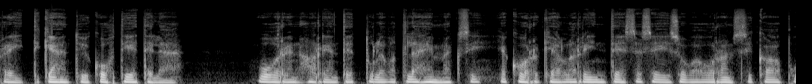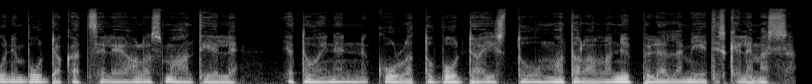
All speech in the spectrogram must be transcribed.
reitti kääntyy kohti etelää. Vuoren harjanteet tulevat lähemmäksi ja korkealla rinteessä seisova oranssikaapuinen Buddha katselee alas maantielle ja toinen kullattu Buddha istuu matalalla nyppylällä mietiskelemässä.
